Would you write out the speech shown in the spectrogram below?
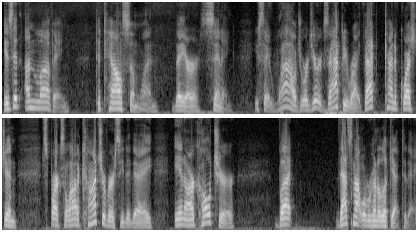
Is it unloving to tell someone they are sinning? You say, wow, George, you're exactly right. That kind of question sparks a lot of controversy today in our culture, but that's not what we're going to look at today.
